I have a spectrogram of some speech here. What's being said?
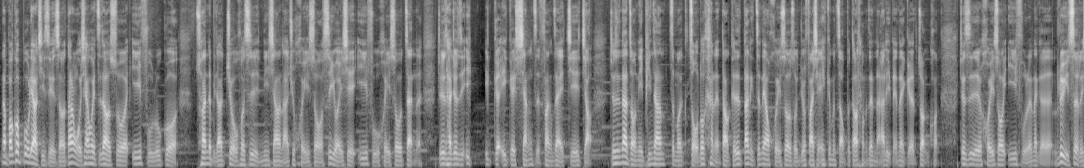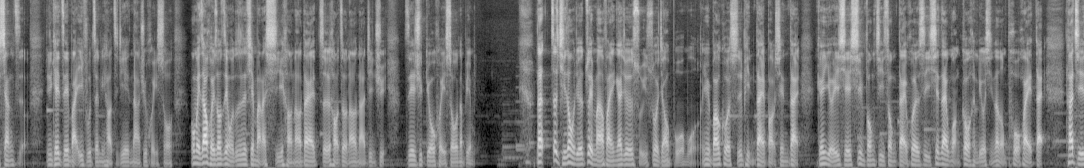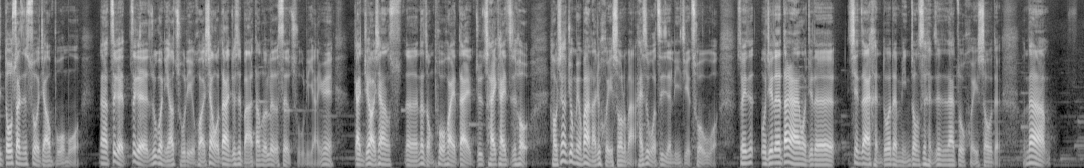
那包括布料其实也是，当然我现在会知道说，衣服如果穿的比较旧，或是你想要拿去回收，是有一些衣服回收站的，就是它就是一。一个一个箱子放在街角，就是那种你平常怎么走都看得到，可是当你真的要回收的时候，你就发现哎，根本找不到他们在哪里的那个状况。就是回收衣服的那个绿色的箱子，你可以直接把衣服整理好，直接拿去回收。我每次要回收之前，我都是先把它洗好，然后大概折好之后，然后拿进去，直接去丢回收那边。那这其中，我觉得最麻烦应该就是属于塑胶薄膜，因为包括食品袋、保鲜袋，跟有一些信封寄送袋，或者是现在网购很流行那种破坏袋，它其实都算是塑胶薄膜。那这个这个，如果你要处理的话，像我当然就是把它当做垃圾处理啊，因为感觉好像呃那种破坏袋，就是拆开之后，好像就没有办法拿去回收了吧？还是我自己的理解错误？所以我觉得，当然，我觉得。现在很多的民众是很认真在做回收的，那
